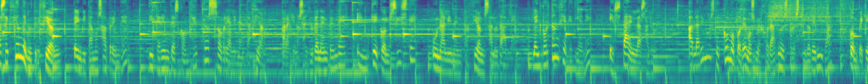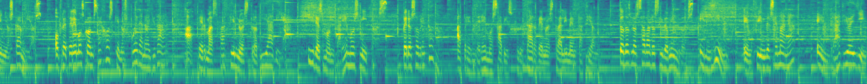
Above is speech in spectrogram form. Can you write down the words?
la sección de nutrición te invitamos a aprender diferentes conceptos sobre alimentación para que nos ayuden a entender en qué consiste una alimentación saludable. La importancia que tiene está en la salud. Hablaremos de cómo podemos mejorar nuestro estilo de vida con pequeños cambios. Ofreceremos consejos que nos puedan ayudar a hacer más fácil nuestro día a día. Y desmontaremos mitos. Pero sobre todo, aprenderemos a disfrutar de nuestra alimentación. Todos los sábados y domingos en Ellín, en fin de semana, en Radio Ellín.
